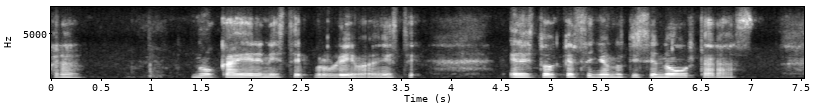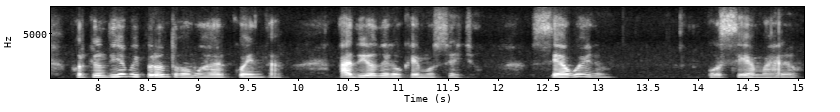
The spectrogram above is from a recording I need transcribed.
Para no caer en este problema, en este, en esto que el Señor nos dice, no hurtarás. Porque un día muy pronto vamos a dar cuenta a Dios de lo que hemos hecho, sea bueno o sea malo.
